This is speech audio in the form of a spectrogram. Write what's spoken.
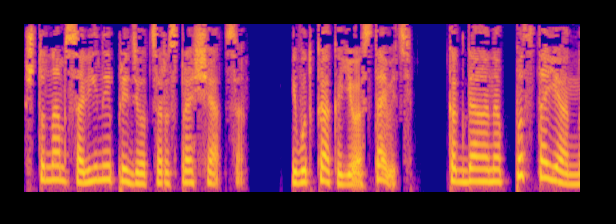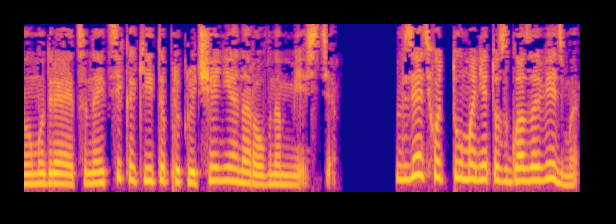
что нам с Алиной придется распрощаться. И вот как ее оставить, когда она постоянно умудряется найти какие-то приключения на ровном месте? Взять хоть ту монету с глаза ведьмы.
